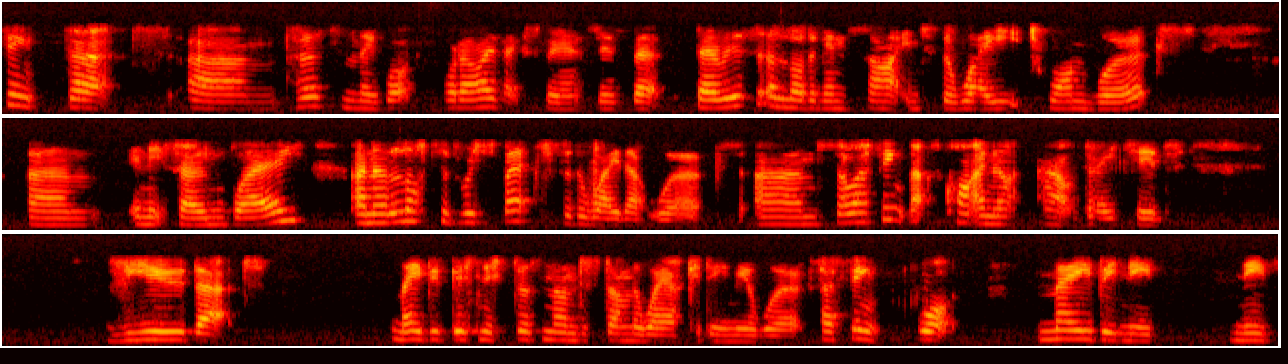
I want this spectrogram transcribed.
think that um, personally, what what I've experienced is that there is a lot of insight into the way each one works um, in its own way, and a lot of respect for the way that works. Um, so I think that's quite an outdated view that maybe business doesn't understand the way academia works. I think what maybe need, needs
